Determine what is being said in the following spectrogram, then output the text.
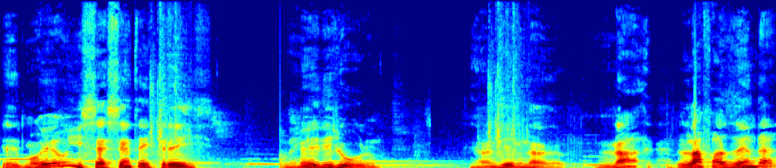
Ele morreu em 63, no mês de julho. Na, na, na fazenda,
